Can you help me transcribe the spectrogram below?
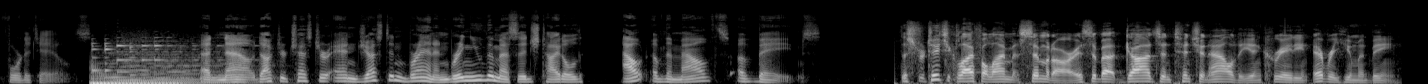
for details. And now, Dr. Chester and Justin Brannon bring you the message titled Out of the Mouths of Babes. The Strategic Life Alignment Seminar is about God's intentionality in creating every human being.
